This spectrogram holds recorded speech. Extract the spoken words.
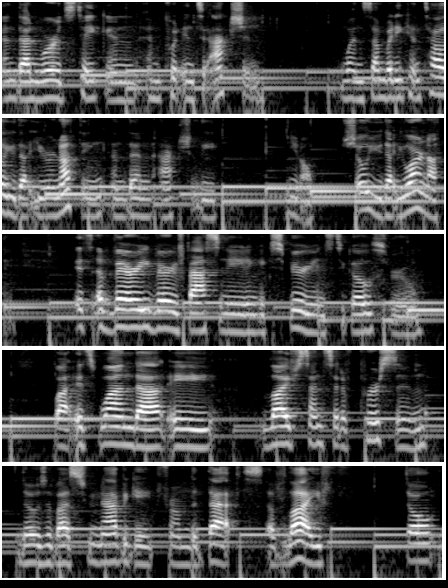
and then words taken and put into action when somebody can tell you that you're nothing and then actually, you know, show you that you are nothing. It's a very, very fascinating experience to go through, but it's one that a life sensitive person, those of us who navigate from the depths of life, don't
